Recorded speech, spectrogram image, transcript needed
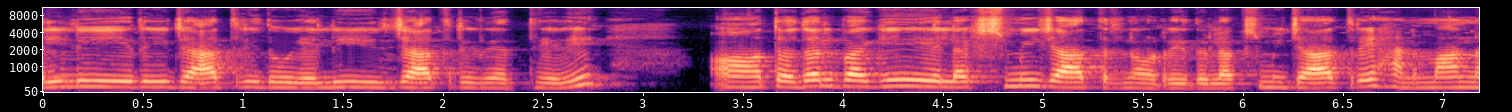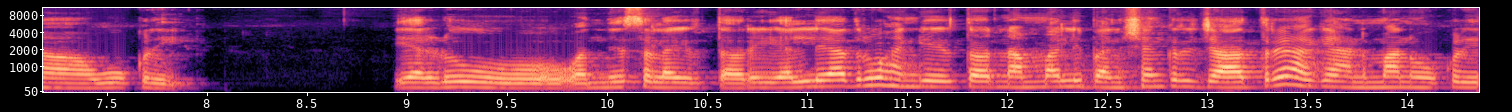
ಎಲ್ಲಿ ರೀ ಜಾತ್ರೆದು ಎಲ್ಲಿ ಜಾತ್ರೆ ರೀ? ಅಂಥೇಳಿ ತೊದಲ್ಬಾಗಿ ಲಕ್ಷ್ಮಿ ಜಾತ್ರೆ ನೋಡ್ರಿ ಇದು. ಲಕ್ಷ್ಮಿ ಜಾತ್ರೆ, ಹನುಮಾನ್ ಓಕಳಿ. ಎರಡೂ ಒಂದೇ ಸಲ ಇರ್ತಾವ್ರಿ ಎಲ್ಲಿಯಾದರೂ ಹಾಗೆ ಇರ್ತಾವ್ರಿ. ನಮ್ಮಲ್ಲಿ ಬನಶಂಕರಿ ಜಾತ್ರೆ, ಹಾಗೆ ಹನುಮಾನ್ ಓಕಳಿ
